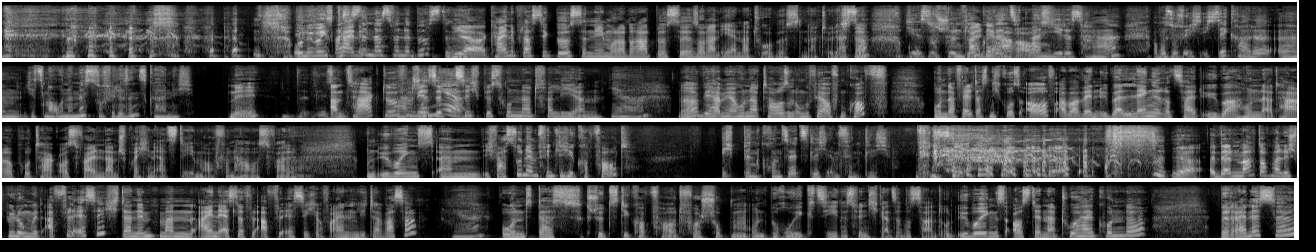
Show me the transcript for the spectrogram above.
Und übrigens Was keine. ist denn das für eine Bürste? Ja, keine Plastikbürste nehmen oder Drahtbürste, sondern eher Naturbürsten natürlich. So. Ne? Hier ist so schön dunkel, dann sieht man aus. jedes Haar. Aber so, ich, ich sehe gerade, ähm, jetzt mal ohne Mist, so viele sind es gar nicht. Nee. Am Tag dürfen wir 70 mehr. bis 100 verlieren. Ja. Ne? Wir haben ja 100.000 ungefähr auf dem Kopf und da fällt das nicht groß auf, aber wenn über längere Zeit über 100 Haare pro Tag ausfallen, dann sprechen Ärzte eben auch von Haarausfall. Ja. Und übrigens, ähm, ich warst du eine empfindliche Kopfhaut? Ich bin grundsätzlich empfindlich. ja, dann mach doch mal eine Spülung mit Apfelessig. Da nimmt man einen Esslöffel Apfelessig auf einen Liter Wasser. Ja. Und das schützt die Kopfhaut vor Schuppen und beruhigt sie. Das finde ich ganz interessant. Und übrigens aus der Naturheilkunde Brennnessel,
